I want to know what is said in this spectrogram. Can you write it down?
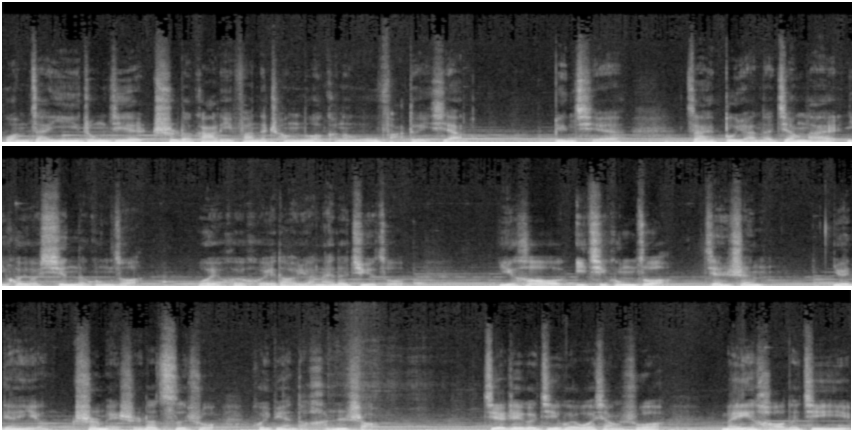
我们在一中街吃的咖喱饭的承诺可能无法兑现了，并且在不远的将来，你会有新的工作，我也会回到原来的剧组，以后一起工作、健身、约电影、吃美食的次数会变得很少。借这个机会，我想说，美好的记忆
